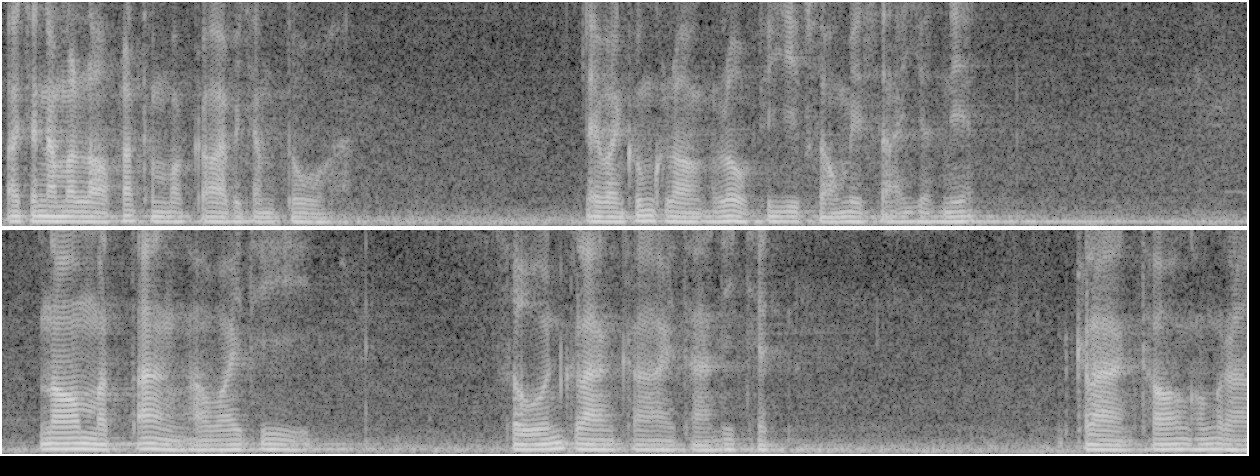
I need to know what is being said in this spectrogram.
เราจะนำมาหล่อพระธรรมกายประจำตัว ในวันคุ้มครองโลกที่ 22 เมษายนนี้น้อมมาตั้งเอาไว้ที่ ศูนย์กลางกายฐานที่เจ็ด กลางท้องของเรา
